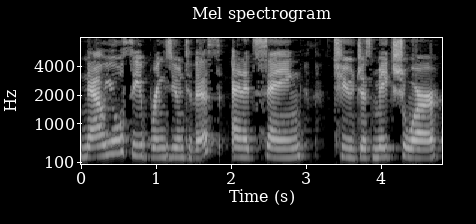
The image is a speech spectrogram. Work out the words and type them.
Now you will see it brings you into this and it's saying to just make sure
